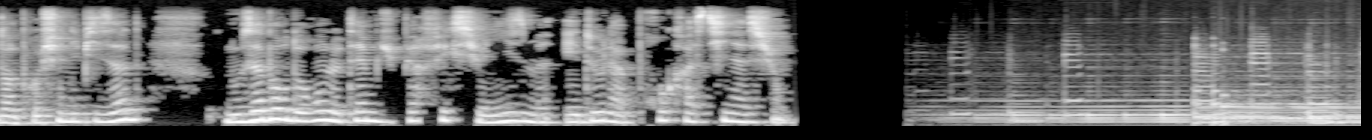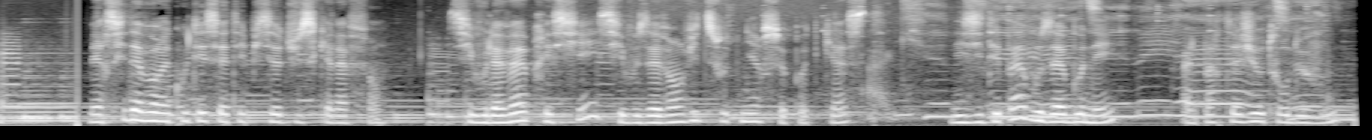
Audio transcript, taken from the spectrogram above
Dans le prochain épisode, nous aborderons le thème du perfectionnisme et de la procrastination. Merci d'avoir écouté cet épisode jusqu'à la fin. Si vous l'avez apprécié si vous avez envie de soutenir ce podcast, n'hésitez pas à vous abonner, à le partager autour de vous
